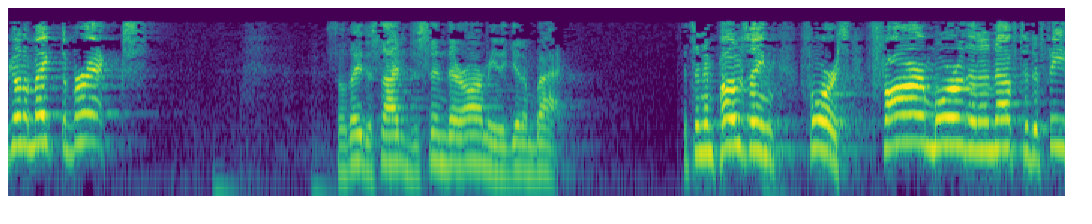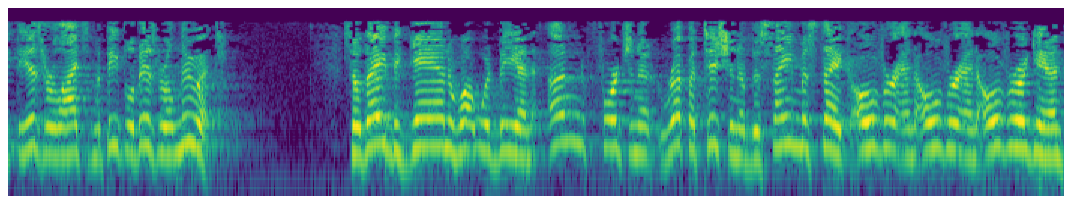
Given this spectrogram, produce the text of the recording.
going to make the bricks? So they decided to send their army to get them back. It's an imposing force, far more than enough to defeat the Israelites, and the people of Israel knew it. So they began what would be an unfortunate repetition of the same mistake over and over and over again.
